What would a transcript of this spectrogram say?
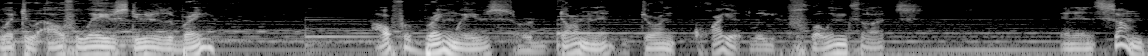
what do alpha waves do to the brain? Alpha brainwaves are dominant during quietly flowing thoughts, and in some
